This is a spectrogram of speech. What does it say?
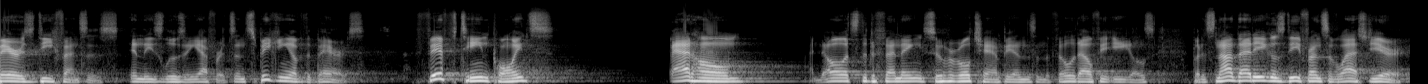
Bears defenses in these losing efforts. And speaking of the Bears, 15 points at home. I know it's the defending Super Bowl champions and the Philadelphia Eagles, but it's not that Eagles defense of last year.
